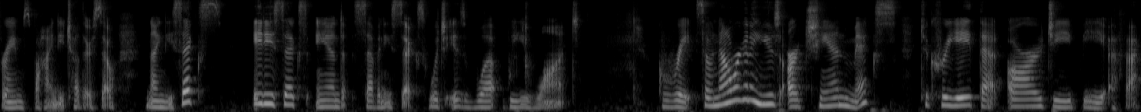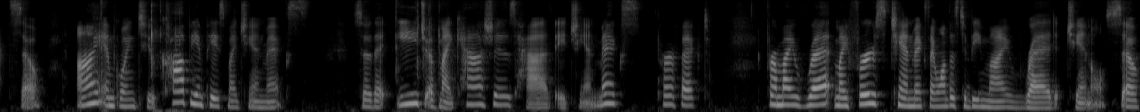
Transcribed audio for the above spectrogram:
frames behind each other. So 96, 86, and 76, which is what we want. Great. So now we're going to use our Chan mix to create that RGB effect. So I am going to copy and paste my Chan mix so that each of my caches has a Chan mix. Perfect. For my red, my first Chan mix, I want this to be my red channel. So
